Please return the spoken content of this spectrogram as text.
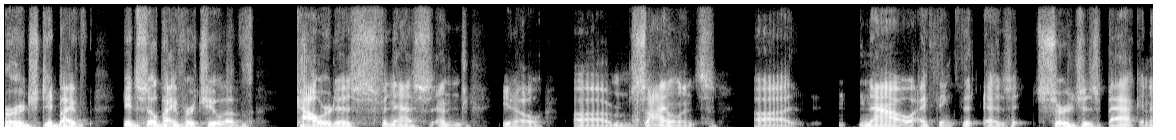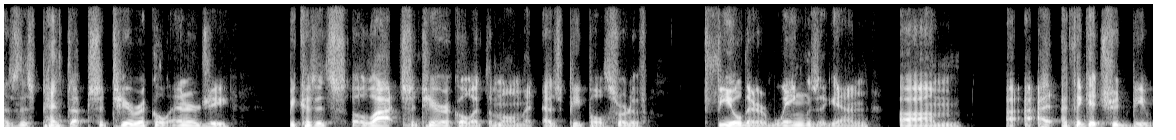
purge did by did so by virtue of cowardice, finesse, and you know um, silence. Uh, now I think that as it surges back and as this pent up satirical energy, because it's a lot satirical at the moment, as people sort of feel their wings again. Um, I, I, think it should be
